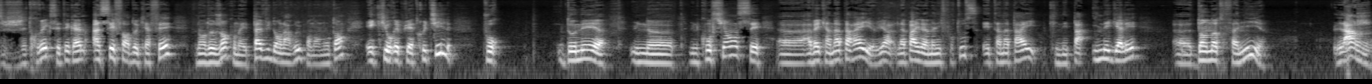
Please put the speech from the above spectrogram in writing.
J'ai trouvé que c'était quand même assez fort de café, dans de gens qu'on n'avait pas vus dans la rue pendant longtemps et qui auraient pu être utiles pour donner euh, une, euh, une conscience et euh, avec un appareil, l'appareil de la Manif pour tous est un appareil qui n'est pas inégalé dans notre famille large,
